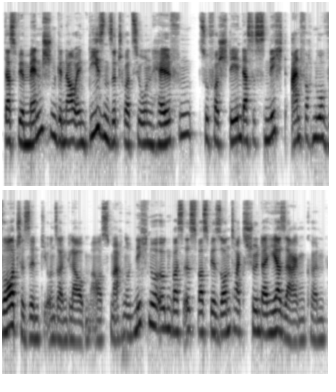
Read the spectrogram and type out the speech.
dass wir Menschen genau in diesen Situationen helfen, zu verstehen, dass es nicht einfach nur Worte sind, die unseren Glauben ausmachen und nicht nur irgendwas ist, was wir sonntags schön dahersagen können,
